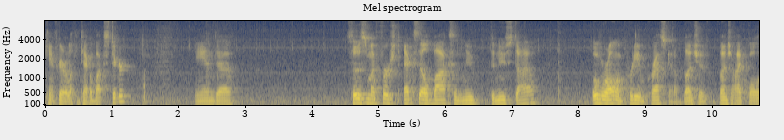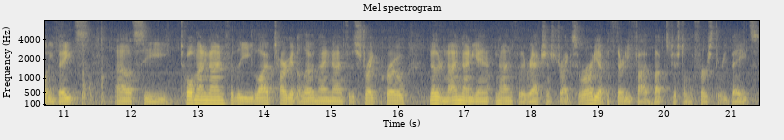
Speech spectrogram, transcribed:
Can't forget our Lucky Tackle Box sticker. And uh, so this is my first XL box in the new the new style. Overall, I'm pretty impressed. Got a bunch of bunch of high quality baits. Uh, let's see, $12.99 for the live target, $11.99 for the Strike Pro, another $9.99 for the Reaction Strike. So we're already up to 35 bucks just on the first three baits.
